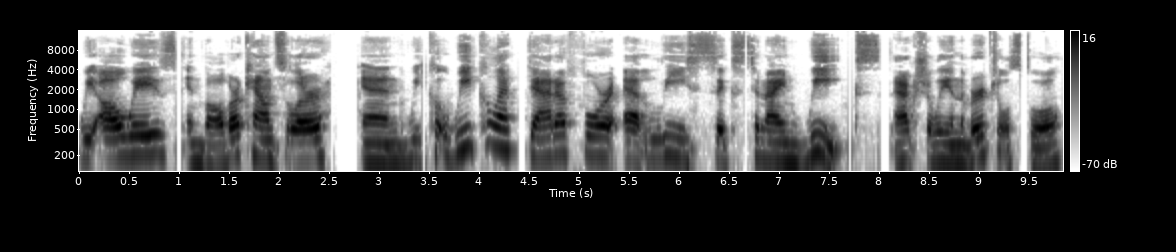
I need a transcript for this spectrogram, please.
we always involve our counselor and we co- we collect data for at least 6 to 9 weeks actually in the virtual school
